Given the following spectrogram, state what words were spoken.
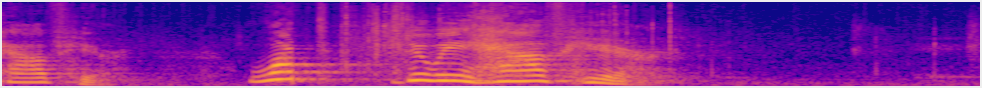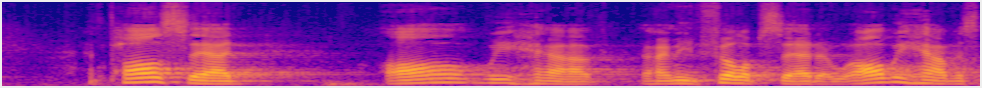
have here? What do we have here? And Paul said, All we have, I mean, Philip said, all we have is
